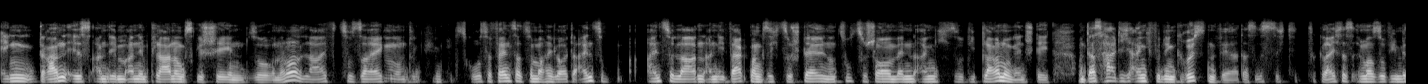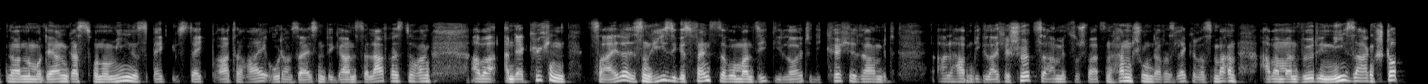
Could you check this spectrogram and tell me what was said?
eng dran ist an dem, an dem Planungsgeschehen, so ne, live zu zeigen und das große Fenster zu machen, die Leute einzu, einzuladen, an die Werkbank sich zu stellen und zuzuschauen, wenn eigentlich so die Planung entsteht. Und das halte ich eigentlich für den größten Wert. Das ist, ich vergleiche das immer so wie mit einer modernen Gastronomie, eine Steakbraterei oder sei es ein veganes Salatrestaurant. Aber an der Küchenzeile ist ein riesiges Fenster, wo man sieht, die Leute, die Köche da mit, alle haben die gleiche Schürze an, mit so schwarzen Handschuhen, da was Leckeres machen. Aber man würde nie sagen, stopp,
